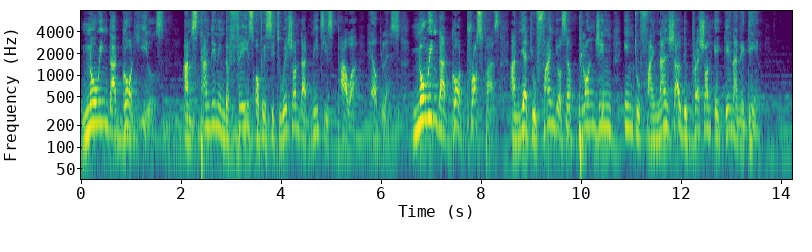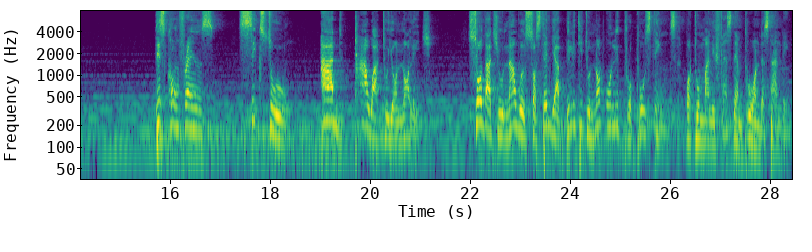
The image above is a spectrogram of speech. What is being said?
knowing that god heals and standing in the face of a situation that needs his power helpless. Knowing that god prospers and yet you find yourself plunging into financial depression again and again. This conference seeks to add power to your knowledge so that you now will sustain the ability to not only propose things but to manifest them through understanding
